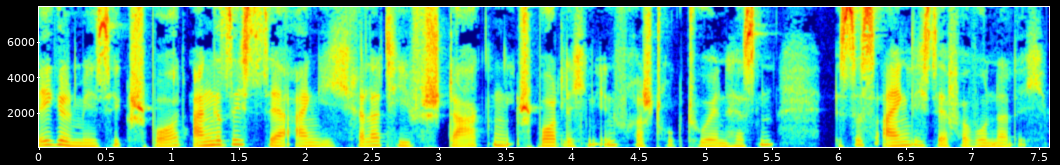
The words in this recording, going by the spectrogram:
regelmäßig Sport. Angesichts der eigentlich relativ starken sportlichen Infrastruktur in Hessen ist es eigentlich sehr verwunderlich.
